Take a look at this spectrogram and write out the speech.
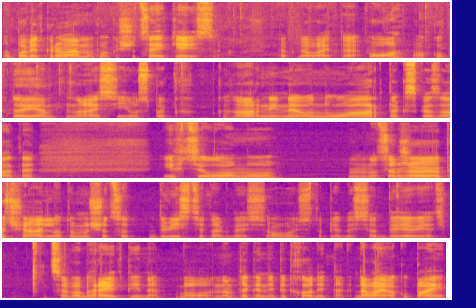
Ну, повідкриваємо поки що цей кейсик. Так, давайте. О, окуп дає. Найс, юспик. Гарний неонуар, так сказати. І в цілому. Ну це вже печально, тому що це 200, так десь. Ой, 159. Це в апгрейд піде, бо нам таке не підходить. Так, давай окупай.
